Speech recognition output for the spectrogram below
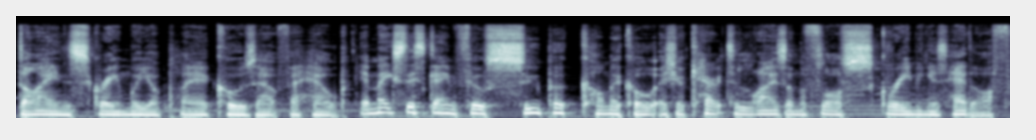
dying screen where your player calls out for help? It makes this game feel super comical as your character lies on the floor screaming his head off.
